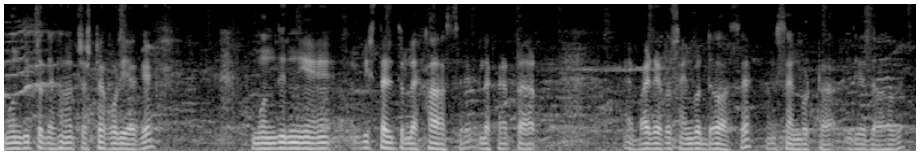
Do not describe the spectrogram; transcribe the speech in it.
মন্দিরটা দেখানোর চেষ্টা করি আগে। মন্দির নিয়ে বিস্তারিত লেখা আছে। লেখাটার বাইরে একটা সাইনবোর্ড দেওয়া আছে। সাইনবোর্ডটা দিয়ে দেওয়া হবে।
